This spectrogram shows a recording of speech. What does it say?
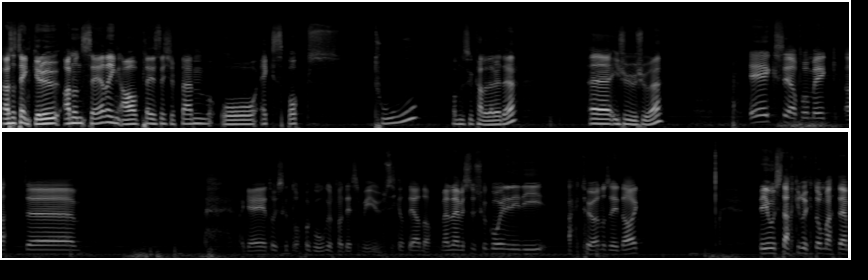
Altså tenker du annonsering av PlayStation 5 og Xbox 2, om du skal kalle det det, i 2020? Jeg ser for meg at eh, Ok, Jeg tror jeg skal droppe Google, for det er så mye usikkert der. da. Men eh, hvis du skal gå inn i de aktørene som er i dag Det er jo sterke rykter om at eh,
